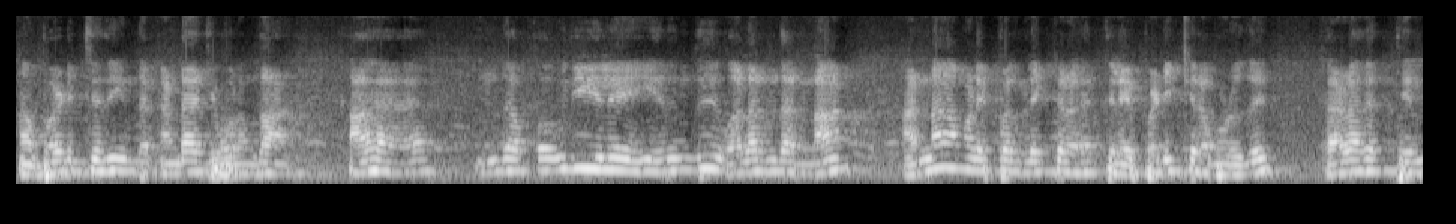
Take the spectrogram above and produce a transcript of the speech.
நான் படித்தது இந்த கண்டாச்சிபுரம் தான். ஆக இந்த பகுதியிலே இருந்து வளர்ந்த நான் அண்ணாமலை பல்கலைக்கழகத்திலே படிக்கிற பொழுது கழகத்தில்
